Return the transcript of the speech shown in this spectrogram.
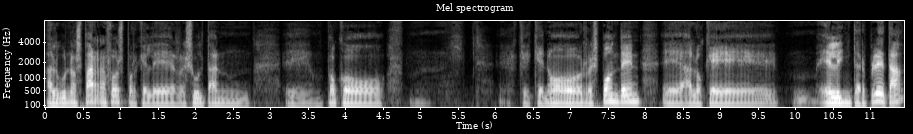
algunos párrafos porque le resultan eh, un poco eh, que, no responden eh, a lo que él interpreta.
